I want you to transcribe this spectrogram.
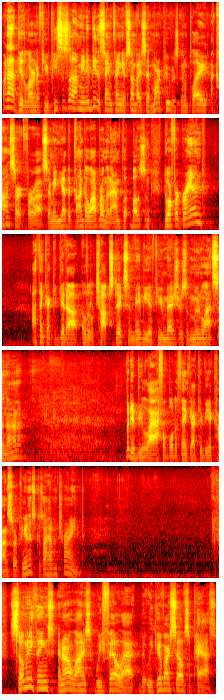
But I did learn a few pieces. Uh, I mean, it'd be the same thing if somebody said, Mark Hoover's going to play a concert for us. I mean, you had the candelabra and the nine foot bosun Dorfer Grand. I think I could get out a little chopsticks and maybe a few measures of Moonlight Sonata. But it'd be laughable to think I could be a concert pianist because I haven't trained. So many things in our lives we fail at, but we give ourselves a pass.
